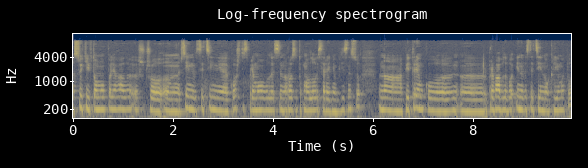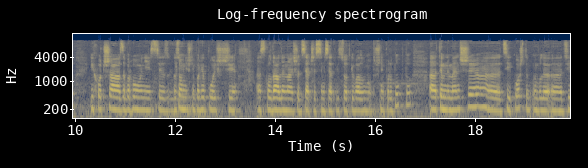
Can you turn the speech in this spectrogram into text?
Суть в тому полягала, що ем, всі інвестиційні кошти спрямовувалися на розвиток малого і середнього бізнесу, на підтримку е, привабливого інвестиційного клімату. І хоча заборгованість зовнішні борги Польщі е, складали на 60 чи 70% валового внутрішнього продукту, е, тим не менше ці кошти були ці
